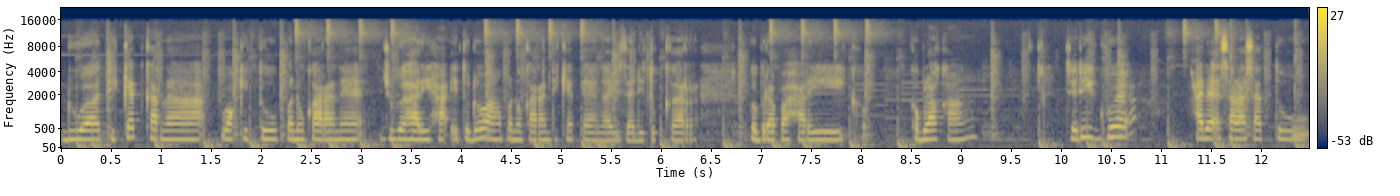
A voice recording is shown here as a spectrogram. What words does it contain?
dua tiket karena waktu itu penukarannya juga hari H itu doang penukaran tiket ya nggak bisa ditukar beberapa hari ke, ke belakang. Jadi gue ada salah satu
